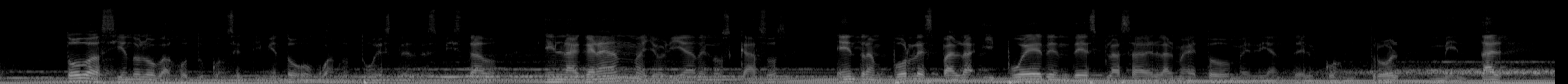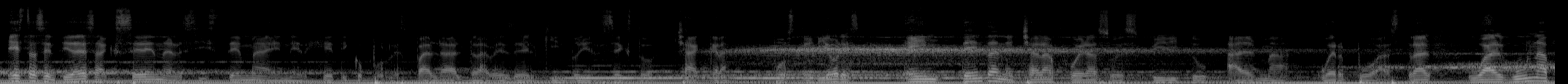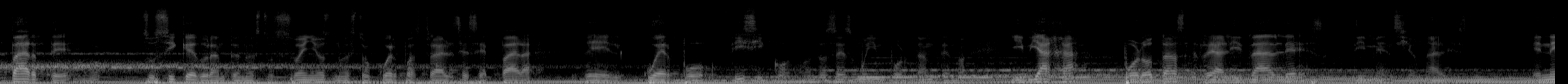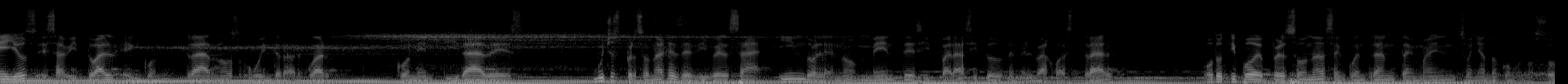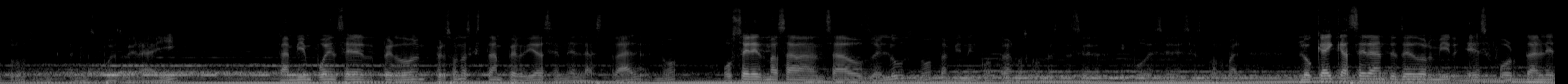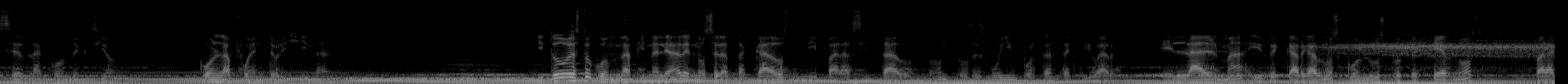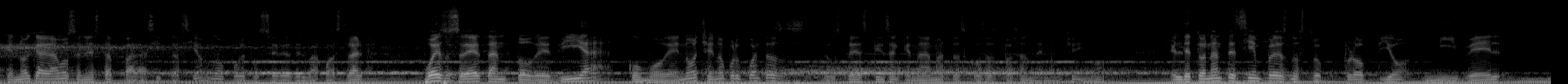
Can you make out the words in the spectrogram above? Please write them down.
todo haciéndolo bajo tu consentimiento o cuando tú estés despistado. En la gran mayoría de los casos, entran por la espalda y pueden desplazar el alma de todo mediante el control mental estas entidades acceden al sistema energético por la espalda a través del quinto y el sexto chakra posteriores e intentan echar afuera su espíritu, alma, cuerpo astral o alguna parte, su psique durante nuestros sueños, nuestro cuerpo astral se separa del cuerpo físico, entonces es muy importante, ¿no? y viaja por otras realidades dimensionales. En ellos es habitual encontrarnos o interactuar con entidades, muchos personajes de diversa índole, ¿no? mentes y parásitos en el bajo astral. Otro tipo de personas se encuentran también soñando como nosotros, que también los puedes ver ahí. También pueden ser perdón, personas que están perdidas en el astral, ¿no? O seres más avanzados de luz, ¿no? También encontrarnos con este tipo de seres es normal. Lo que hay que hacer antes de dormir es fortalecer la conexión con la fuente original. Y todo esto con la finalidad de no ser atacados ni parasitados, ¿no? Entonces es muy importante activar el alma y recargarnos con luz, protegernos para que no caigamos en esta parasitación, ¿no? Por estos seres del bajo astral puede suceder tanto de día como de noche, ¿no? Porque cuántos de ustedes piensan que nada más estas cosas pasan de noche y no. El detonante siempre es nuestro propio nivel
